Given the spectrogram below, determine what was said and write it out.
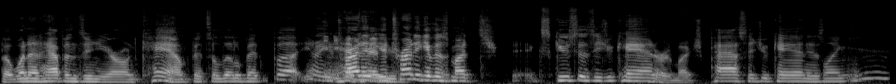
but when it happens in your own camp, it's a little bit. But you know, you, you try to to you your- try to give as much excuses as you can, or as much pass as you can. Is like mm,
